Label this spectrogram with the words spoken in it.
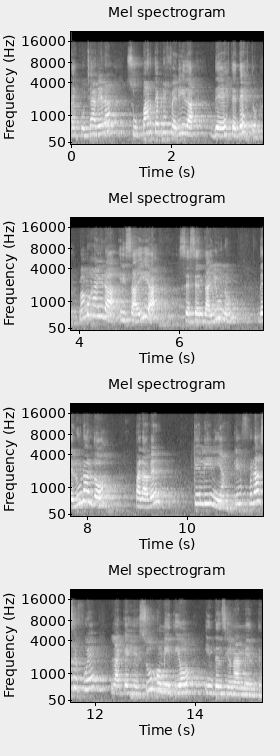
escuchar, era su parte preferida de este texto. Vamos a ir a Isaías 61, del 1 al 2, para ver qué línea, qué frase fue la que Jesús omitió intencionalmente.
